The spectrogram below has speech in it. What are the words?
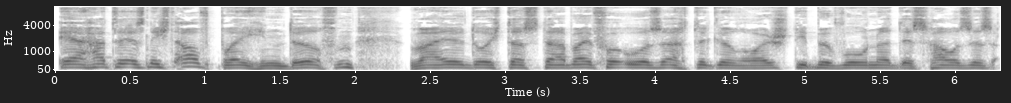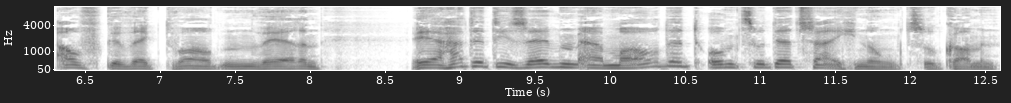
Er hatte es nicht aufbrechen dürfen, weil durch das dabei verursachte Geräusch die Bewohner des Hauses aufgeweckt worden wären. Er hatte dieselben ermordet, um zu der Zeichnung zu kommen.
